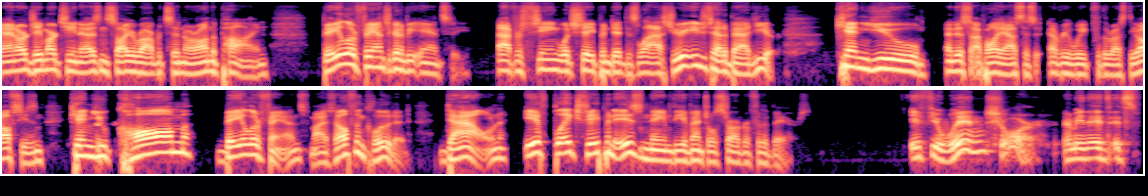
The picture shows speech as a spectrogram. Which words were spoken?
and RJ Martinez and Sawyer Robertson are on the pine, Baylor fans are going to be antsy after seeing what Shapen did this last year. He just had a bad year. Can you, and this I probably ask this every week for the rest of the offseason, can you calm Baylor fans, myself included, down if Blake Shapen is named the eventual starter for the Bears? If you win, sure. I mean, it's it's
